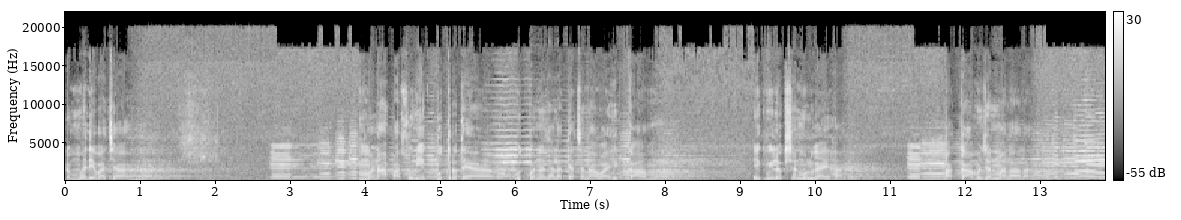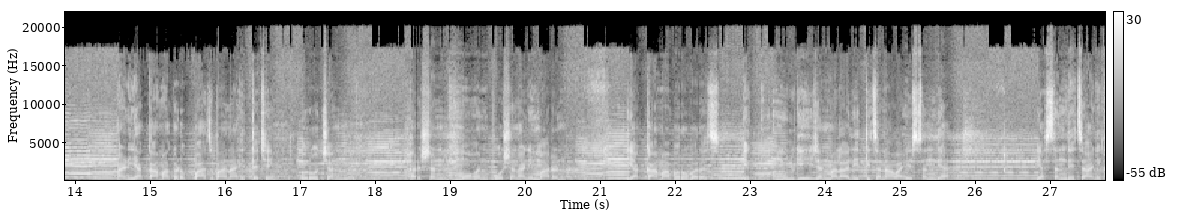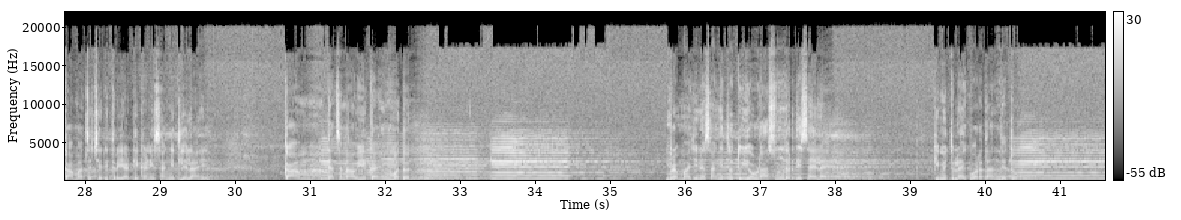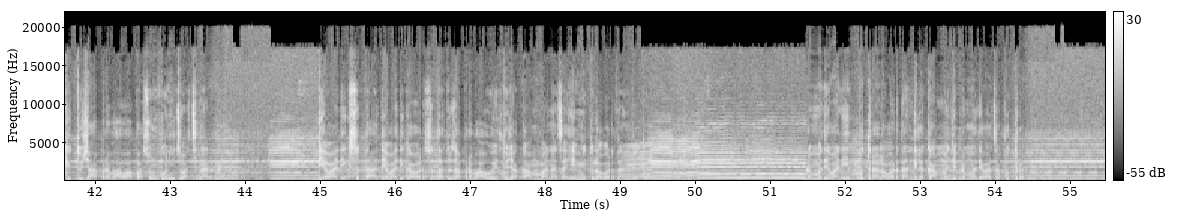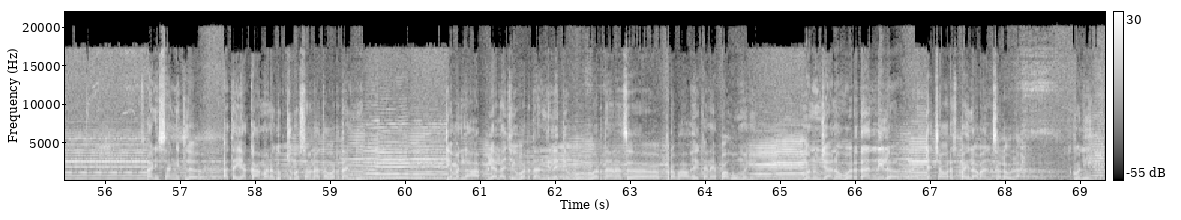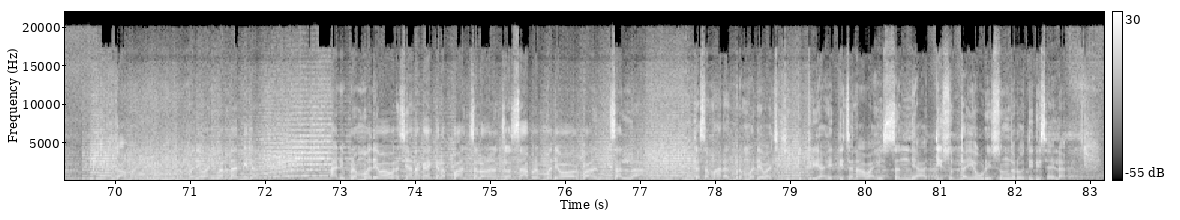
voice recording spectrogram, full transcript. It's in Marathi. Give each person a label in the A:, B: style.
A: ब्रह्मदेवाच्या मनापासून एक पुत्र त्या उत्पन्न झाला त्याचं नाव आहे काम. एक विलक्षण मुलगा आहे हा. हा काम जन्माला आला. आणि या कामाकडं पाच बाण आहेत त्याचे. रोचन हर्षण मोहन पोषण आणि मारण. या कामाबरोबरच एक मुलगीही जन्माला आली. तिचं नाव आहे संध्या. या संधेचं आणि कामाचं चरित्र या ठिकाणी सांगितलेलं आहे. काम त्याचं नाव एक आहे मदन. ब्रह्माजीने सांगितलं तू एवढा सुंदर दिसायला आहे की मी तुला एक वरदान देतो की तुझ्या प्रभावापासून कोणीच वाचणार नाही. देवादिक सुद्धा देवादिकावर सुद्धा तुझा प्रभाव होईल तुझ्या कामबाणाचा. हे मी तुला वरदान देतो. ब्रह्मदेवानी पुत्राला वरदान दिलं. काम म्हणजे ब्रह्मदेवाचा पुत्र. आणि सांगितलं आता या कामानं गपचूप बसावून आता वरदान घेऊन. ते म्हणलं आपल्याला जे वरदान दिलं ते वरदानाचा प्रभाव आहे का नाही पाहू म्हणे. म्हणून ज्यानं वरदान दिलं त्याच्यावरच पहिला बाण चालवला. कोणी? कामाने. ब्रह्मदेवानी वरदान दिलं. आणि ब्रह्मदेवावरच यानं काय केलं? बाण चालवणार जसा ब्रह्मदेवावर बाण चालला तसं महाराज ब्रह्मदेवाची जी पुत्री आहे तिचं नाव आहे संध्या. ती सुद्धा एवढी सुंदर होती दिसायला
